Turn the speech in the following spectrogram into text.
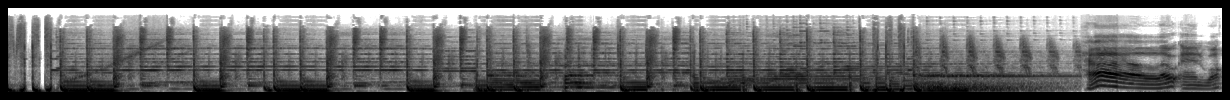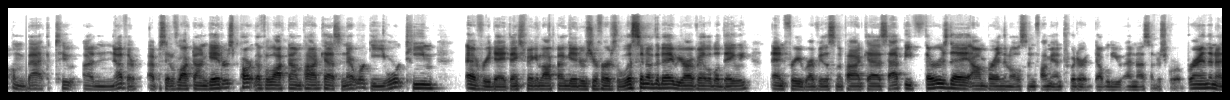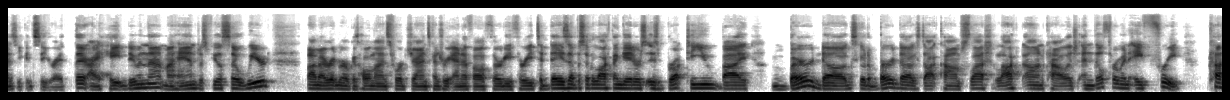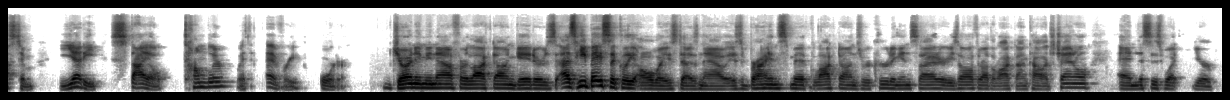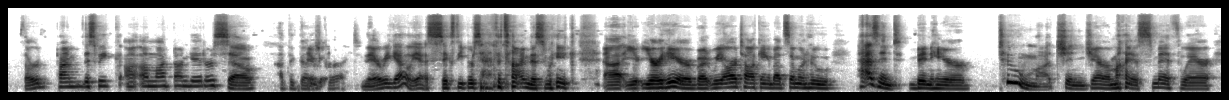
Welcome back to another episode of Locked On Gators, part of the Locked On Podcast Network, your team every day. Thanks for making Locked On Gators your first listen of the day. We are available daily and free wherever you listen to podcasts. Happy Thursday. I'm Brandon Olsen. Follow me on Twitter at WNS underscore Brandon. As you can see right there, I hate doing that. My hand just feels so weird by my written work with Whole Nine Sports Giants Country NFL 33. Today's episode of Locked On Gators is brought to you by Bird Dogs. Go to birddogs.com slash locked on college and they'll throw in a free custom Yeti style tumbler with every order. Joining me now for Locked On Gators, as he basically always does now, is Brian Smith, Locked On's recruiting insider. He's all throughout the Locked On College channel. And this is what your third time this week on, on Locked On Gators. So I think that there is correct. There we go. Yeah, 60% of the time this week uh, you're here, but we are talking about someone who hasn't been here too much in Jeremiah Smith, where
